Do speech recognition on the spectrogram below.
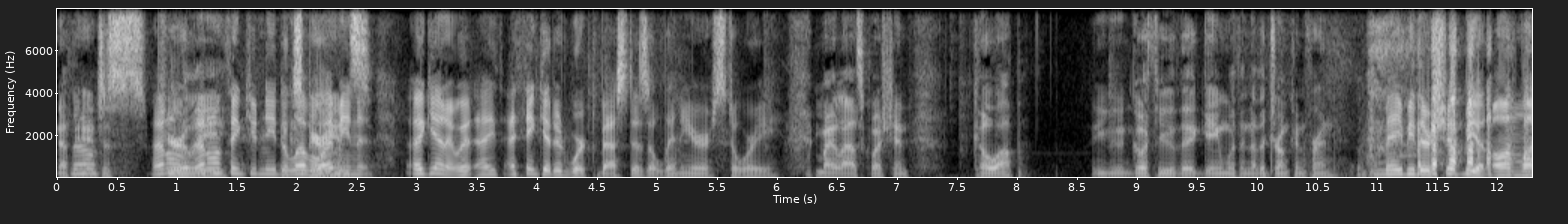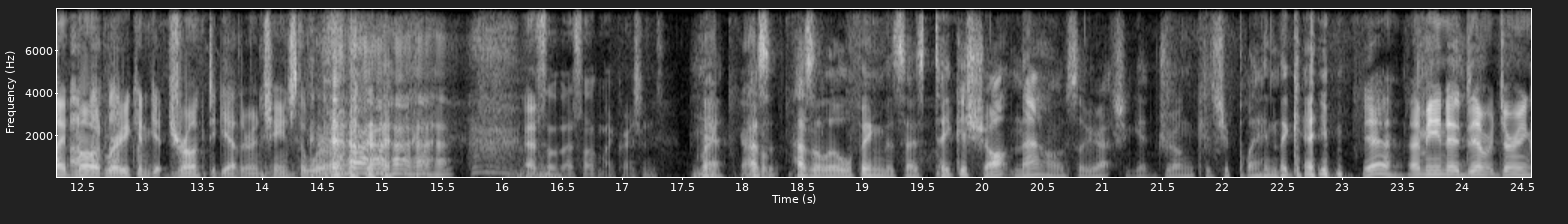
nothing? No, It just I purely. don't. I don't think you need to level. I mean, again, it would, I, I think it would work best as a linear story. My last question: co-op. You can go through the game with another drunken friend. Maybe there should be an online mode where you can get drunk together and change the world. That's that's all my questions. Yeah, Mike, I have has, has a little thing that says "Take a shot now," so you actually get drunk as you're playing the game. yeah, I mean, uh, dur- during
